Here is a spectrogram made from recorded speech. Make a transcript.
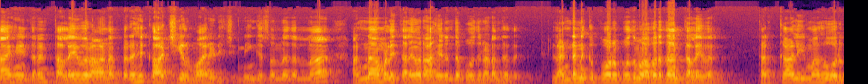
நாகேந்திரன் தலைவரான பிறகு காட்சிகள் மாறிடுச்சு. நீங்கள் சொன்னதெல்லாம் அண்ணாமலை தலைவராக இருந்தபோது நடந்தது. லண்டனுக்கு போகிற போதும் அவர்தான் தலைவர். தற்காலிகமாக ஒரு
